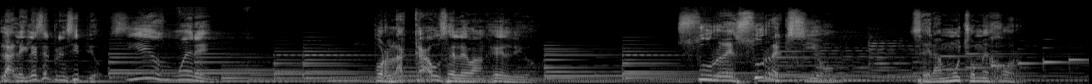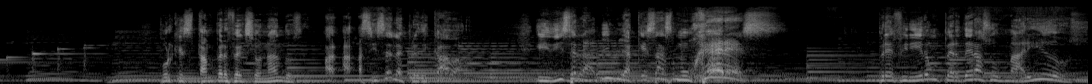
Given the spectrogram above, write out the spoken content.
la, iglesia al principio, si ellos mueren por la causa del Evangelio, su resurrección será mucho mejor. Porque están perfeccionándose. Así se les predicaba. Y dice la Biblia que esas mujeres prefirieron perder a sus maridos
